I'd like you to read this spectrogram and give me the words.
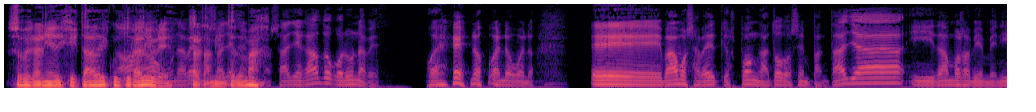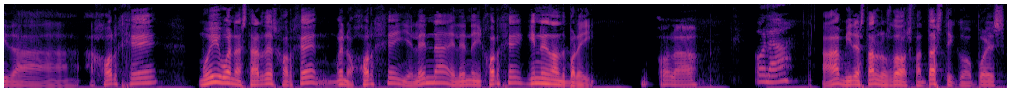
Soberanía digital y cultura No, no, libre. Tratamiento de imagen. Nos ha llegado con una vez. Bueno, bueno, bueno. Eh, vamos a ver que os ponga a todos en pantalla y damos la bienvenida a Jorge. Muy buenas tardes, Jorge. Bueno, Jorge y Elena, Elena y Jorge. ¿Quiénes andan por ahí? Hola. Hola. Ah, mira, están los dos, fantástico. Pues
